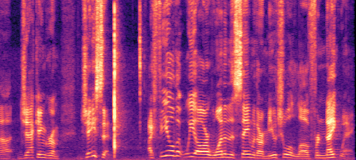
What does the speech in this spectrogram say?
Uh, Jack Ingram, Jason, I feel that we are one and the same with our mutual love for Nightwing.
